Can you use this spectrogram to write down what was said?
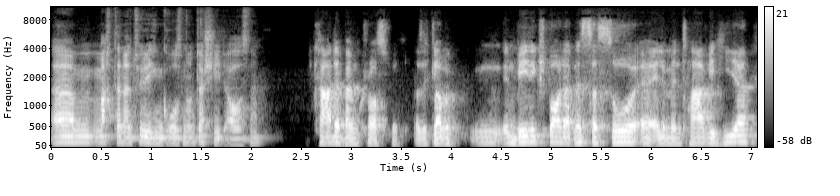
ähm, macht da natürlich einen großen Unterschied aus. Ne? Gerade beim CrossFit. Also ich glaube, in wenig Sportarten ist das so äh, elementar wie hier.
